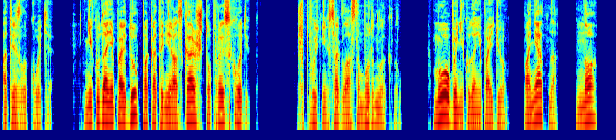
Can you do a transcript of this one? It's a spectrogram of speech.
отрезал Котя. Никуда не пойду, пока ты не расскажешь, что происходит. Шпутник согласно мурлыкнул. Мы оба никуда не пойдем. Понятно? Но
